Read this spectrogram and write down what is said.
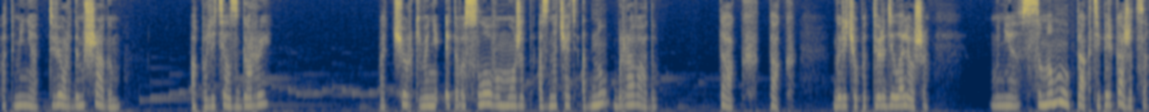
от меня твердым шагом, а полетел с горы? Подчеркивание этого слова может означать одну браваду. «Так, так», — горячо подтвердил Алёша. «Мне самому так теперь кажется».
